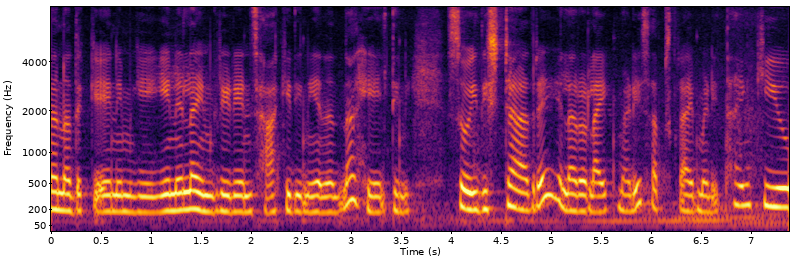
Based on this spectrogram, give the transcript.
ನಾನು ಅದಕ್ಕೆ ನಿಮಗೆ ಏನೆಲ್ಲ ಇಂಗ್ರೀಡಿಯೆಂಟ್ಸ್ ಹಾಕಿದ್ದೀನಿ ಅನ್ನೋದನ್ನ ಹೇಳ್ತೀನಿ. ಸೊ ಇದಿಷ್ಟ ಆದರೆ ಎಲ್ಲರೂ ಲೈಕ್ ಮಾಡಿ ಸಬ್ಸ್ಕ್ರೈಬ್ ಮಾಡಿ. ಥ್ಯಾಂಕ್ ಯು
